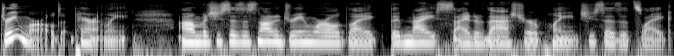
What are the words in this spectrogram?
dream world apparently. Um, but she says it's not a dream world like the nice side of the astral plane. She says it's like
